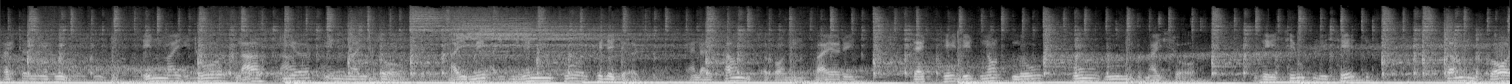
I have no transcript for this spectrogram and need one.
certainly rules. In my tour last year in my store, I met many poor villagers, and I found upon inquiry that they did not know who ruled Mysore. They simply said, some god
